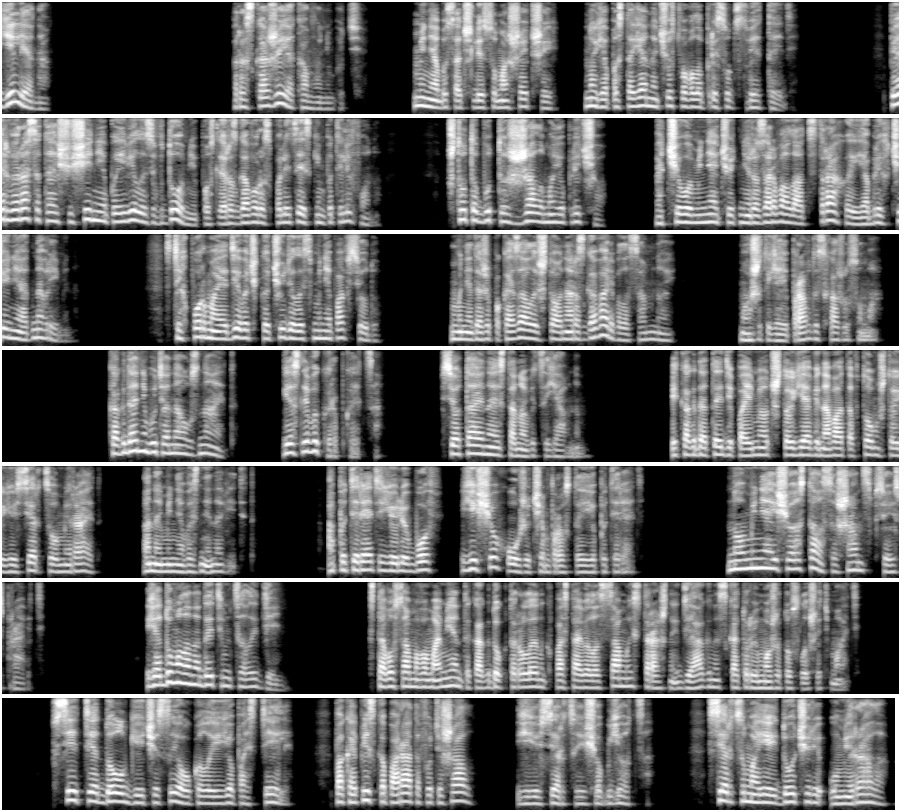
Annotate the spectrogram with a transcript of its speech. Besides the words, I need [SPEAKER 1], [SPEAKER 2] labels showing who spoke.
[SPEAKER 1] Елена. Расскажи я кому-нибудь. Меня бы сочли сумасшедшей, но я постоянно чувствовала присутствие Тедди. Первый раз это ощущение появилось в доме после разговора с полицейским по телефону. Что-то будто сжало мое плечо, отчего меня чуть не разорвало от страха и облегчения одновременно. С тех пор моя девочка чудилась мне повсюду. Мне даже показалось, что она разговаривала со мной. Может, я и правда схожу с ума. Когда-нибудь она узнает, если выкарабкается. Все тайное становится явным. И когда Тедди поймет, что я виновата в том, что ее сердце умирает, она меня возненавидит. А потерять ее любовь еще хуже, чем просто ее потерять. Но у меня еще остался шанс все исправить. Я думала над этим целый день. С того самого момента, как доктор Лэнг поставила самый страшный диагноз, который может услышать мать. Все те долгие часы около ее постели, пока писк аппаратов утешал, ее сердце еще бьется. Сердце моей дочери умирало,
